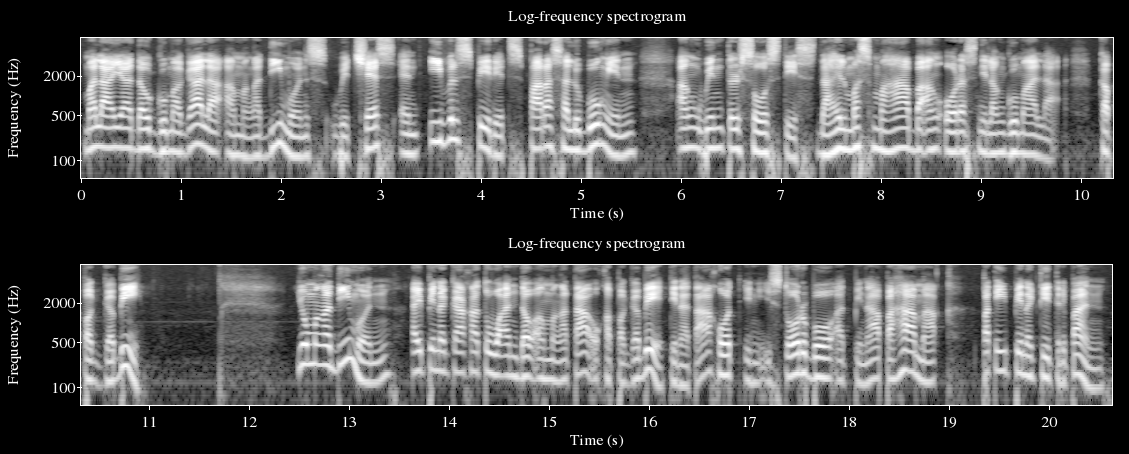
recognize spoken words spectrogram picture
malaya daw gumagala ang mga demons, witches, and evil spirits para salubungin ang winter solstice dahil mas mahaba ang oras nilang gumala kapag gabi. Yung mga demon ay pinagkakatuwaan daw ang mga tao kapag gabi, tinatakot, iniistorbo at pinapahamak, pati pinagtitripan.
